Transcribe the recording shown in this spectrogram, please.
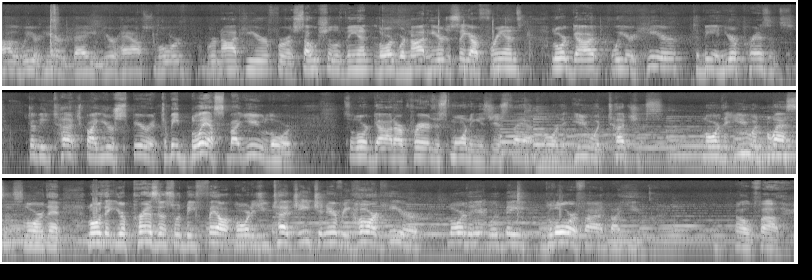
Father, we are here today in your house, Lord. We're not here for a social event, Lord. We're not here to see our friends. Lord God, we are here to be in your presence, to be touched by your Spirit, to be blessed by you, Lord. So, Lord God, our prayer this morning is just that, Lord, that you would touch us. Lord, that you would bless us, Lord, that Lord, that your presence would be felt, Lord, as you touch each and every heart here, Lord, that it would be glorified by you. Oh, Father.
